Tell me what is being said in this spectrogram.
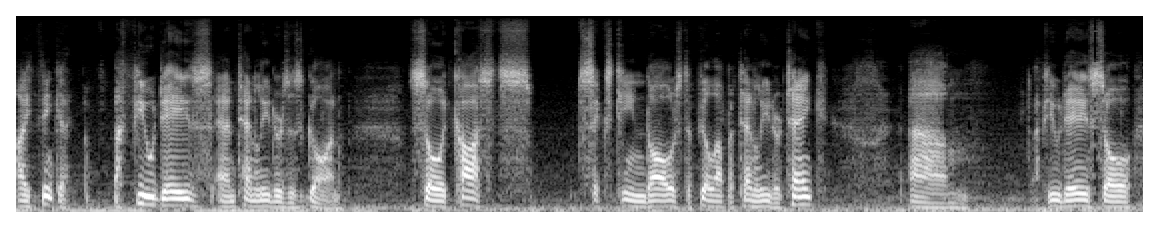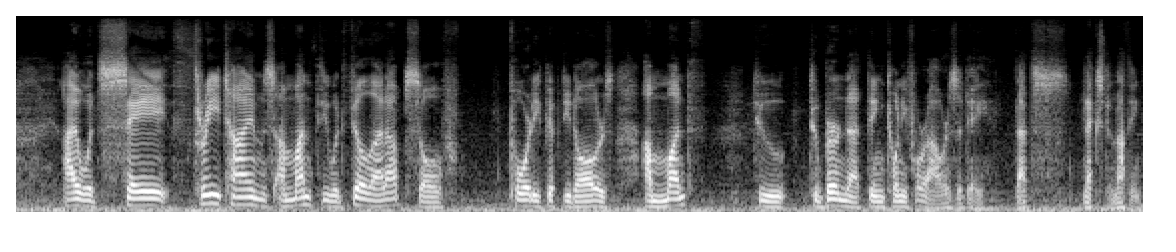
I think a, a few days and 10 liters is gone. So it costs $16 to fill up a 10 liter tank um, a few days. So I would say three times a month you would fill that up. So 40 50 dollars a month to to burn that thing 24 hours a day. That's next to nothing.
